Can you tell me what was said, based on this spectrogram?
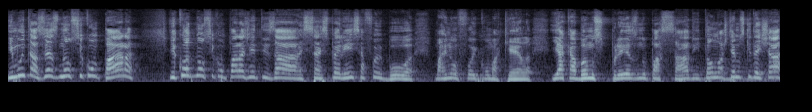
E muitas vezes não se compara. E quando não se compara, a gente diz: ah, essa experiência foi boa, mas não foi como aquela. E acabamos presos no passado. Então nós temos que deixar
